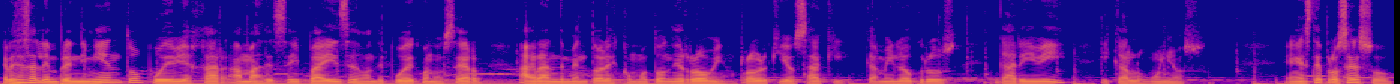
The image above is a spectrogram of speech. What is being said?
Gracias al emprendimiento pude viajar a más de seis países donde pude conocer a grandes mentores como Tony Robbins, Robert Kiyosaki, Camilo Cruz, Gary Vee y Carlos Muñoz. En este proceso,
